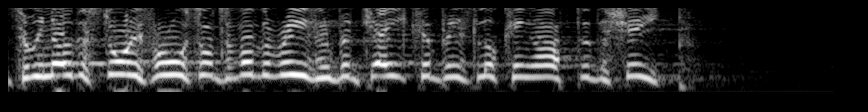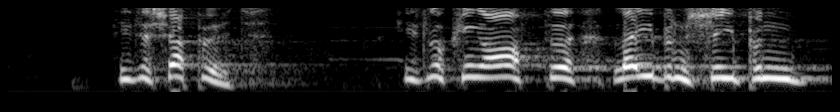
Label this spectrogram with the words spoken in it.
so we know the story for all sorts of other reasons, but Jacob is looking after the sheep. He's a shepherd. He's looking after Laban's sheep, and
